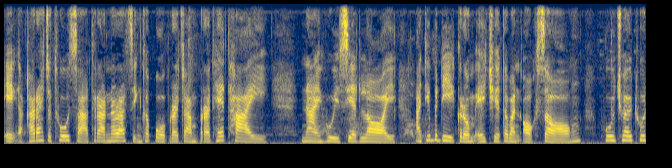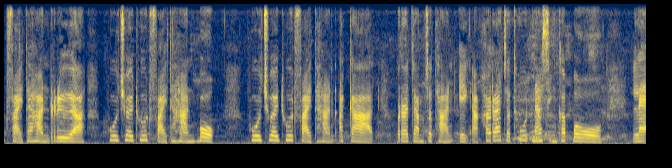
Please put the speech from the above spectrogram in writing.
เอกอัครราชทูตสาธารณรัฐสิงคโปร์ประจำประเทศไทย นายฮุยเซียนลอย อธิบดีกรมเอเชียตะวันออกสอง ผู้ช่วยทูตฝ่ายทหารเรือ ผู้ช่วยทูตฝ่ายทหารบกผู้ช่วยทูตฝ่ายทหารอากาศ ประจำสถานเอกอัครราชทูตณสิงคโปร์ และ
